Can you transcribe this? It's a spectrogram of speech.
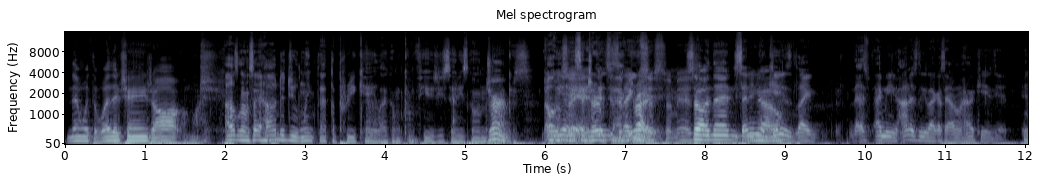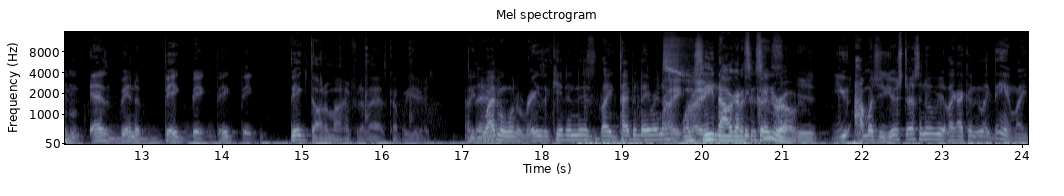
And then with the weather change, all I'm like, I was gonna say, how did you link that to pre-K? Like, I'm confused. You said he's going to germs. Oh yeah, it's a germ it's factor. like- Right. system. Yeah, So and then Sending you know, your kids like that's. I mean, honestly, like I said, I don't have kids yet. And Mm-hmm. it has been a big, big, big, big, big thought of mine for the last couple of years. And Like, do I even want to raise a kid in this like type of day right now? Right. well, see now I got a Because 16 year old. you're- you, how much is you're stressing over it? Like I couldn't, like, damn, like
